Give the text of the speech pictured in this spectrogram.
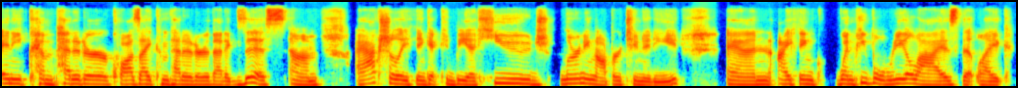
any competitor, quasi competitor that exists, um, I actually think it could be a huge learning opportunity. And I think when people realize that, like,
